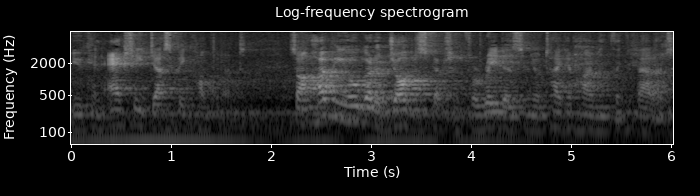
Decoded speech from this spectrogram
You can actually just be confident. So I'm hoping you all got a job description for readers and you'll take it home and think about it.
